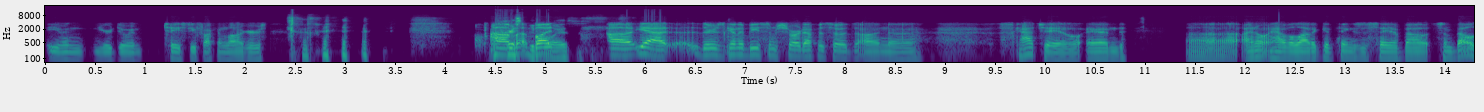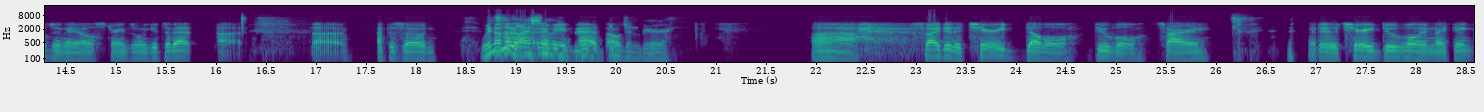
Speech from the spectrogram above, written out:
even you're doing tasty fucking lagers. um, but boys. uh, yeah, there's going to be some short episodes on uh, Scotch ale, and uh, I don't have a lot of good things to say about some Belgian ale strains when we get to that uh, uh, episode. When's the last time you a Belgian beer? Uh, so I did a cherry double, double, sorry. I did a cherry double in I think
